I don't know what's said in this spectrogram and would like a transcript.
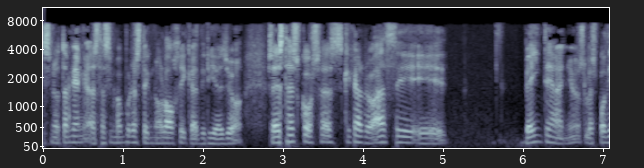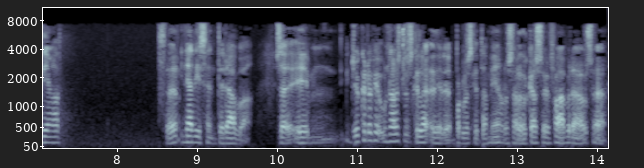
sino también hasta sin apuras tecnológica, diría yo. O sea, estas cosas que, claro, hace 20 años las podían hacer y nadie se enteraba. O sea, eh, yo creo que una de cosas que por las que también, o sea, el caso de Fabra, o sea,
